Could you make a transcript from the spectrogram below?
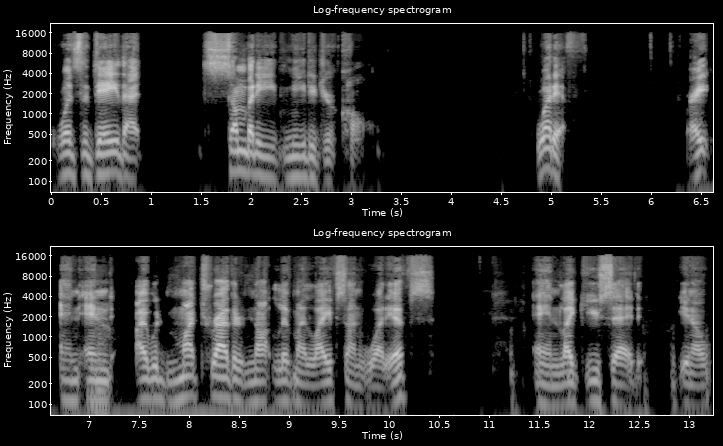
was the day that somebody needed your call? What if? Right? And and I would much rather not live my lives on what ifs. And like you said, you know,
